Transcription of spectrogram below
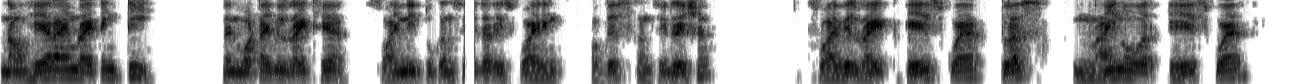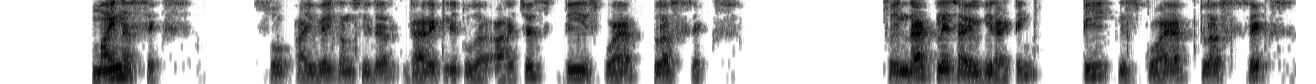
Now here I am writing t. Then what I will write here? So I need to consider squaring of this consideration. So I will write a square plus 9 over a square minus 6. So I will consider directly to the RHS t square plus 6. So in that place I will be writing t square plus 6.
